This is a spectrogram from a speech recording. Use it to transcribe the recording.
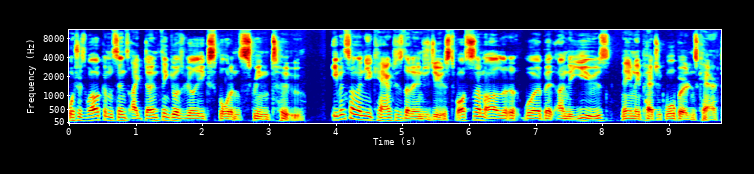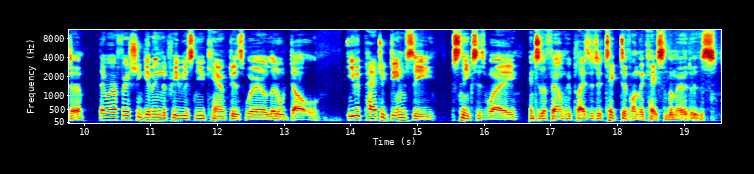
which was welcome since I don't think it was really explored in Scream 2. Even some of the new characters that are introduced, while some are a little, were a bit underused, namely Patrick Warburton's character, they were refreshing given the previous new characters were a little dull. Even Patrick Dempsey sneaks his way into the film, who plays a detective on the case of the murders.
